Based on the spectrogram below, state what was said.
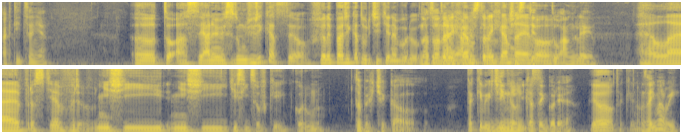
A k té ceně? Uh, to asi, já nevím, jestli to můžu říkat, jo. Filipa říkat určitě nebudu. No to, to, to ne, nechám, to nechám na jeho. tu Anglii. Hele, prostě v, nižší, nižší tisícovky korun. To bych čekal. Taky bych Jiný čekal víc. kategorie. Jo, jo, taky no. Zajímavý.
